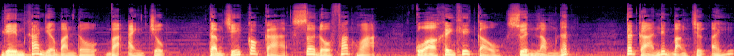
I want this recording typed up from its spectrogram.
Ghim khá nhiều bản đồ và ảnh chụp Thậm chí có cả sơ đồ phác họa Của khinh khí cầu xuyên lòng đất. Tất cả những bằng chứng ấy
